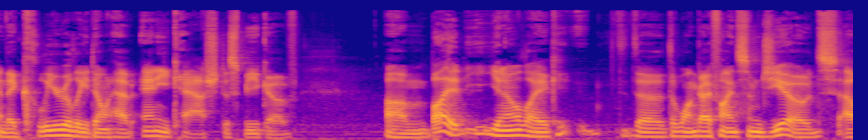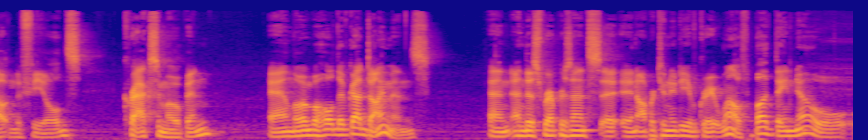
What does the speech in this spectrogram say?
and they clearly don't have any cash to speak of um, but you know like the the one guy finds some geodes out in the fields, cracks them open, and lo and behold, they've got diamonds. And and this represents a, an opportunity of great wealth. But they know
